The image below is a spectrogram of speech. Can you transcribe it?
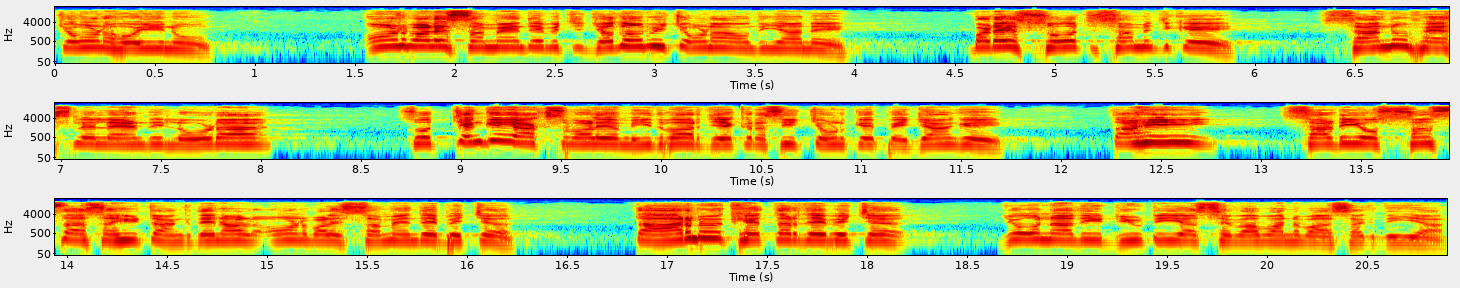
ਚੋਣ ਹੋਈ ਨੂੰ। ਆਉਣ ਵਾਲੇ ਸਮੇਂ ਦੇ ਵਿੱਚ ਜਦੋਂ ਵੀ ਚੋਣਾਂ ਆਉਂਦੀਆਂ ਨੇ, ਬੜੇ ਸੋਚ ਸਮਝ ਕੇ ਸਾਨੂੰ ਫੈਸਲੇ ਲੈਣ ਦੀ ਲੋੜ ਆ। ਸੋ ਚੰਗੇ ਅਕਸ ਵਾਲੇ ਉਮੀਦਵਾਰ ਜੇਕਰ ਅਸੀਂ ਚੁਣ ਕੇ ਭੇਜਾਂਗੇ, ਤਾਂ ਹੀ ਸਾਡੀ ਉਹ ਸੰਸਥਾ ਸਹੀ ਢੰਗ ਦੇ ਨਾਲ ਆਉਣ ਵਾਲੇ ਸਮੇਂ ਦੇ ਵਿੱਚ ਧਾਰਮਿਕ ਖੇਤਰ ਦੇ ਵਿੱਚ ਜੋ ਉਹਨਾਂ ਦੀ ਡਿਊਟੀ ਆ, ਸੇਵਾਵਾਂ ਨਿਭਾ ਸਕਦੀ ਆ।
